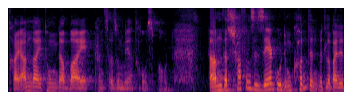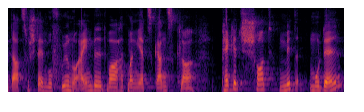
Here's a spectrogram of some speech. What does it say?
Drei Anleitungen dabei, kannst also mehr draus bauen. Ähm, das schaffen sie sehr gut im Content mittlerweile darzustellen. Wo früher nur ein Bild war, hat man jetzt ganz klar Package Shot mit Modell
